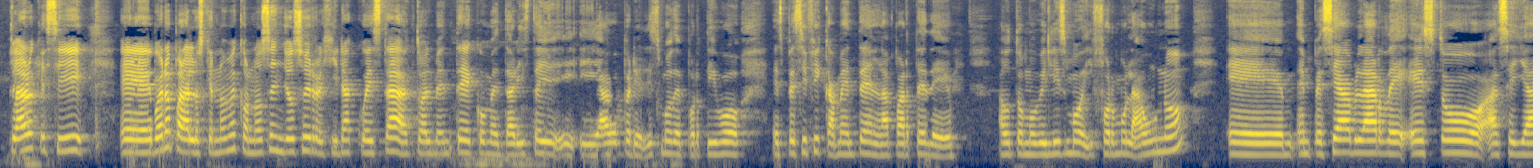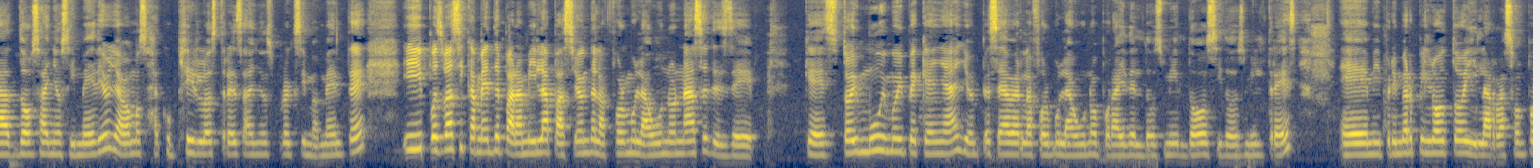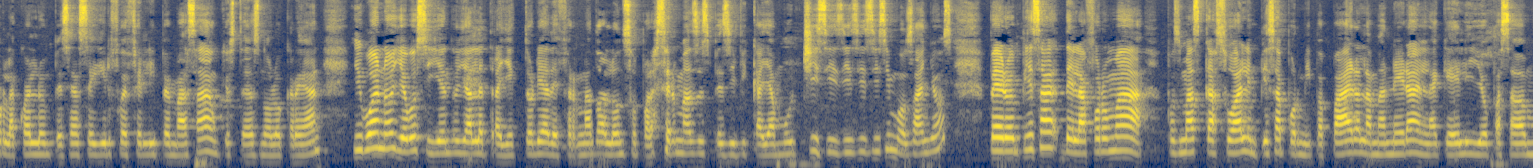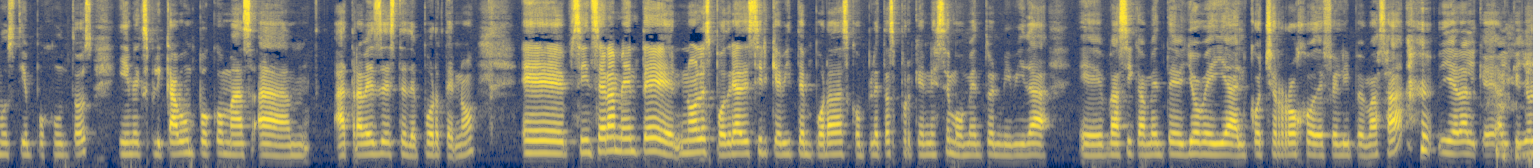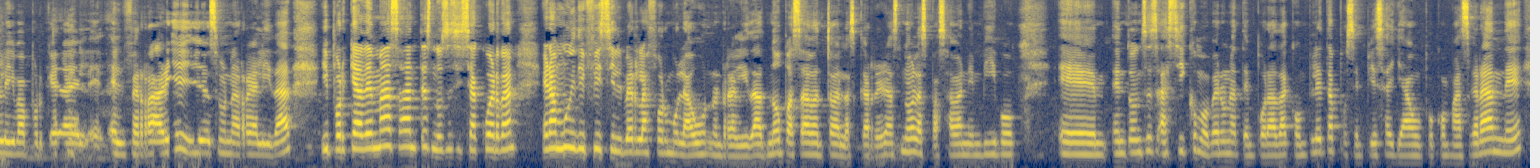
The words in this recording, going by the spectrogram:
Claro que sí. Eh, bueno, para los que no me conocen, yo soy Regina Cuesta, actualmente comentarista y hago periodismo deportivo específicamente en la parte de automovilismo y Fórmula 1. Eh, empecé a hablar de esto hace ya dos años y medio, ya vamos a cumplir los tres años próximamente. Y pues básicamente para mí la pasión de la Fórmula 1 nace desde que estoy muy, muy pequeña. Yo empecé a ver la Fórmula 1 por ahí del 2002 y 2003. Eh, mi primer piloto y la razón por la cual lo empecé a seguir fue Felipe Massa, aunque ustedes no lo crean. Y bueno, llevo siguiendo ya la trayectoria de Fernando Alonso, para ser más específica, ya muchísimos años, pero empieza de la forma pues más casual, empieza por mi papá, era la manera en la que él y yo pasábamos tiempo juntos y me explicaba un poco más a, a través de este deporte, ¿no? Eh, sinceramente, no les podría decir que vi temporadas completas porque en ese momento en mi vida, eh, básicamente yo veía el coche rojo de Felipe Massa y era el que, al que yo le iba porque era el, Ferrari y es una realidad. Y porque además antes, no sé si se acuerdan, era muy difícil ver la Fórmula 1 en realidad, no pasaban todas las carreras, no las pasaban en vivo. Eh, entonces, así como ver una temporada completa, pues empieza ya un poco más grande,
